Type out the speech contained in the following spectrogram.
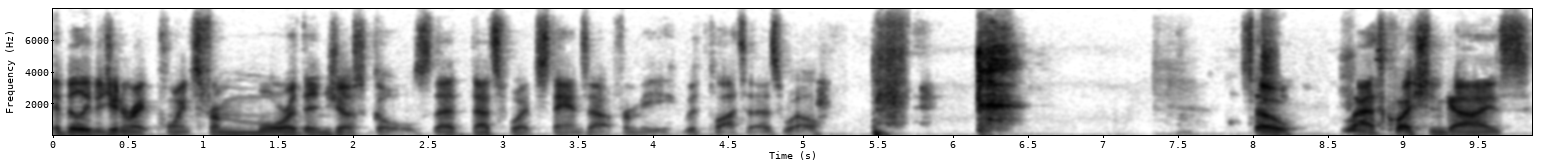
ability to generate points from more than just goals. That that's what stands out for me with Plata as well. So, last question, guys.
